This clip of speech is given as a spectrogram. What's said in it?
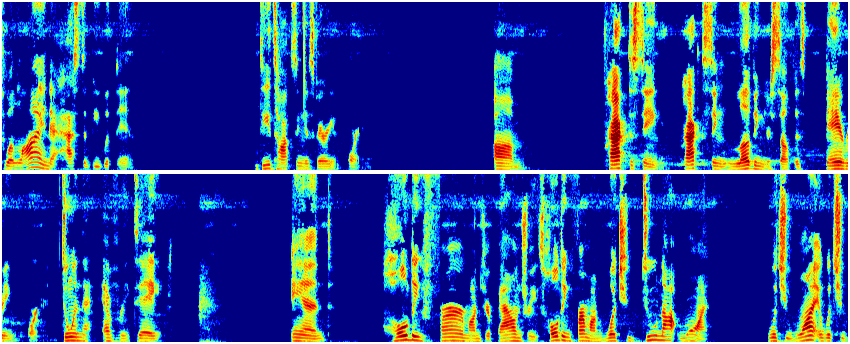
to align, it has to be within. Detoxing is very important. Um, practicing, practicing loving yourself is very important. Doing that every day. And holding firm on your boundaries, holding firm on what you do not want what you want and what you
